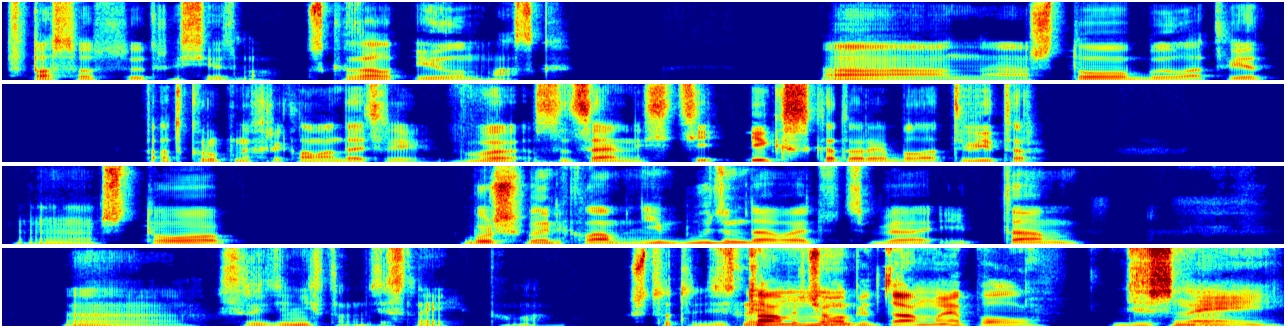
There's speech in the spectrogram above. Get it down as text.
способствуют расизму, сказал Илон Маск. А на что был ответ от крупных рекламодателей в социальной сети X, которая была Twitter, м, что больше мы рекламу не будем давать у тебя, и там а, среди них там Disney, по-моему. Что-то Disney. Там Причем много, там Apple, Disney,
